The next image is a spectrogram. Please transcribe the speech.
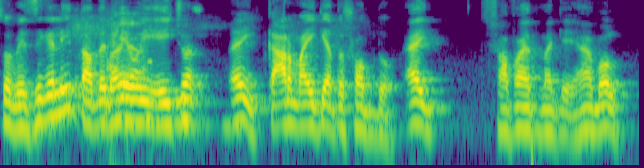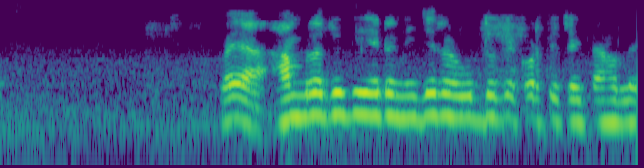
সো বেসিক্যালি তাদেরকে ওই এইচ এই কার মাইকে এত শব্দ? এই সাফায়াত নাকি? হ্যাঁ বল। ভাইয়া আমরা যদি এটা নিজেরা উদ্যোগে করতে চাই তাহলে?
